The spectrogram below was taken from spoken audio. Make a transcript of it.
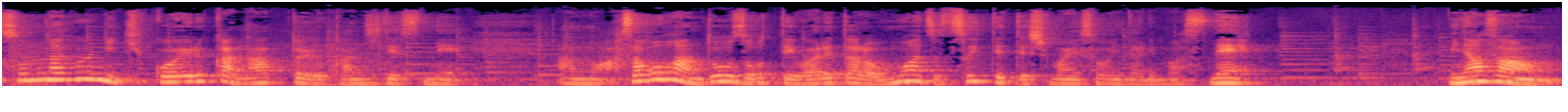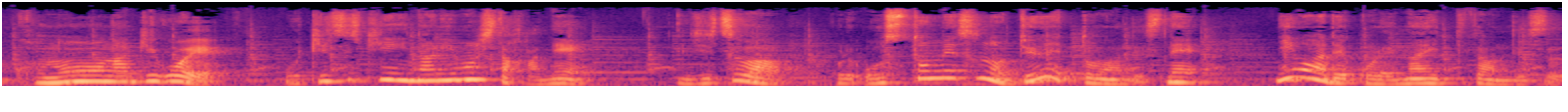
そんな風に聞こえるかなという感じですね。あの朝ごはんどうぞって言われたら思わずついてってしまいそうになりますね。皆さんこの鳴き声お気づきになりましたかね？実はこれオスとメスのデュエットなんですね。2話でこれ鳴いてたんです。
